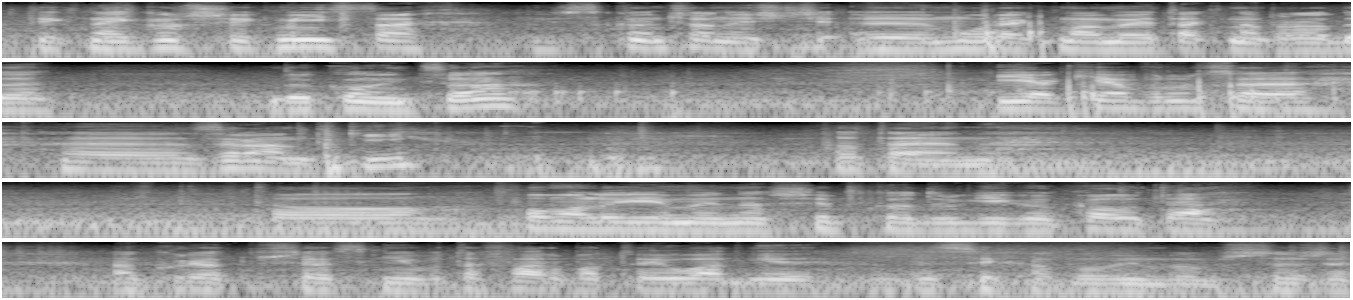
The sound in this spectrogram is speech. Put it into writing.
w tych najgorszych miejscach. Skończony e, murek mamy tak naprawdę do końca. I jak ja wrócę e, z randki, to ten, to pomalujemy na szybko drugiego kołta. Akurat przez nie, bo ta farba tutaj ładnie wysycha, powiem Wam szczerze.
